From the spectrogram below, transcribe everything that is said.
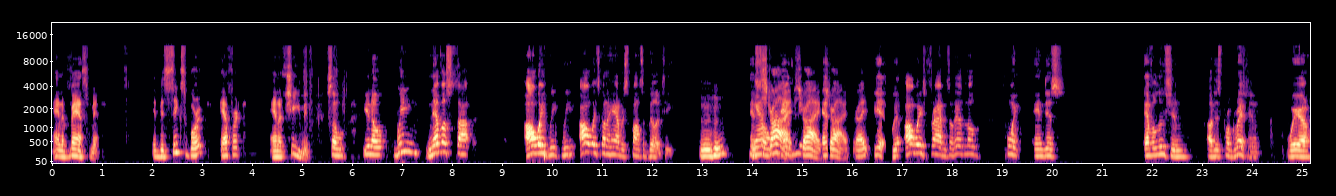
and advancement. It beseeks work, effort, and achievement. So, you know, we never stop. Always, we we always going to have responsibility. Mm-hmm. And Yeah. so strive, as strive, as- strive, right? Yeah, we're always striving. So there's no point in this evolution or this progression where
